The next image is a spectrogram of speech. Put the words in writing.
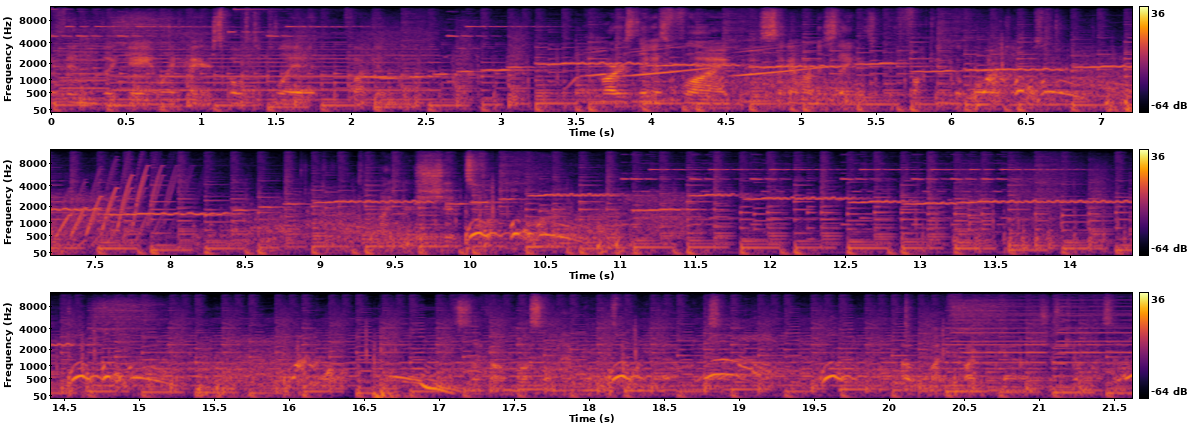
within the game, like how you're supposed to play it, fucking the hardest thing is flying. The second hardest thing is fucking the wall jumps. Shit's fucking hard. It's like a muscle memory point, though. It's oh my fucking god, I just killed myself.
